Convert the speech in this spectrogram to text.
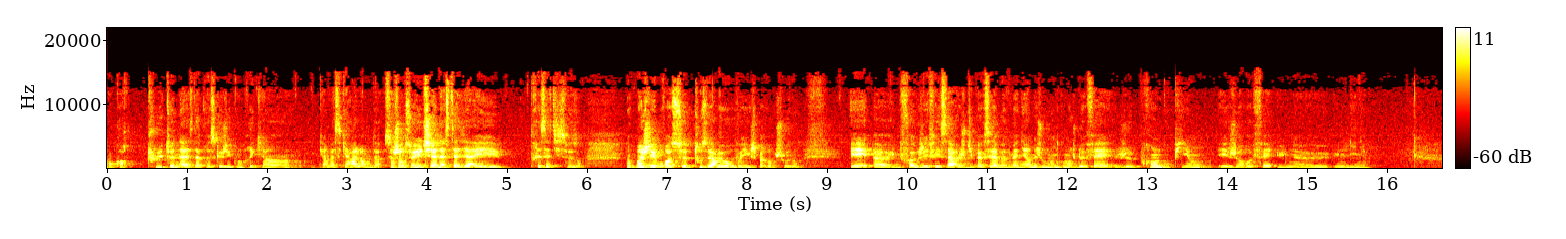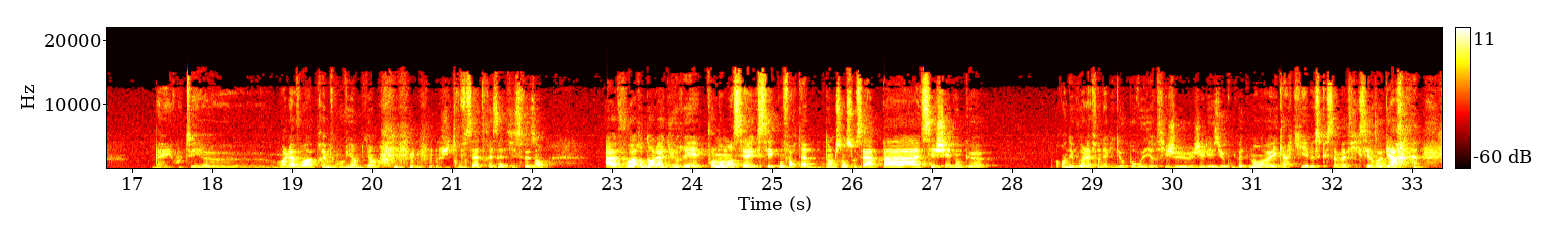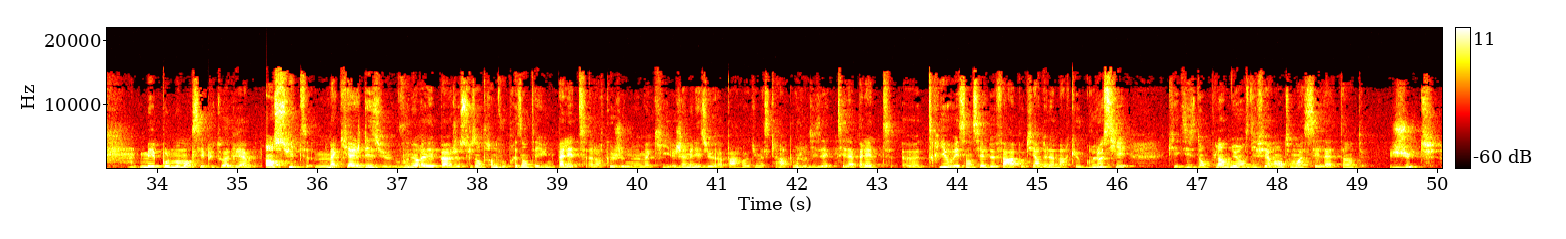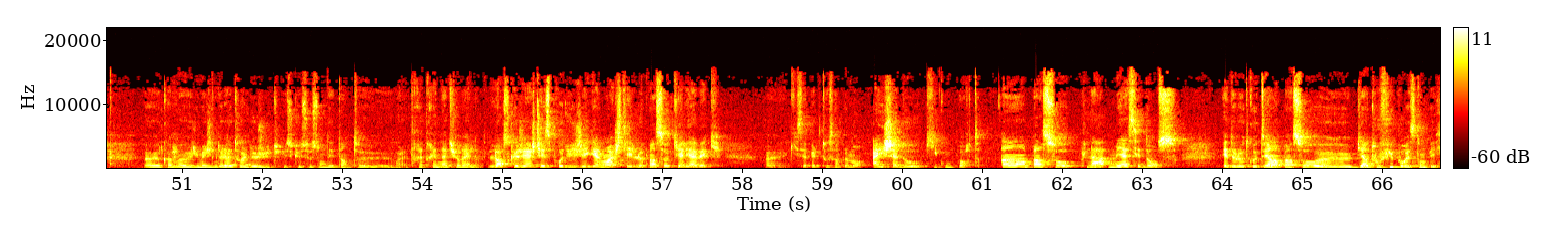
encore plus tenace d'après ce que j'ai compris qu'un mascara lambda. Sachant que celui de chez Anastasia est très satisfaisant. Donc moi je les brosse tous vers le haut, vous voyez que j'ai pas grand chose. Hein. Et euh, une fois que j'ai fait ça, je dis pas que c'est la bonne manière mais je vous montre comment je le fais. Je prends le goupillon et je refais une, euh, ligne. Bah écoutez, euh, moi l'avant-après me convient bien. je trouve ça très satisfaisant. À voir dans la durée. Pour le moment c'est confortable dans le sens où ça n'a pas séché donc Rendez-vous à la fin de la vidéo pour vous dire si j'ai les yeux complètement écarquillés parce que ça m'a fixé le regard. Mais pour le moment c'est plutôt agréable. Ensuite, maquillage des yeux. Vous ne rêvez pas, je suis en train de vous présenter une palette alors que je ne me maquille jamais les yeux à part euh, du mascara comme je vous disais. C'est la palette euh, trio essentiel de fard à paupières de la marque Glossier qui existe dans plein de nuances différentes. Moi c'est la teinte jute. comme j'imagine de la toile de jute puisque ce sont des teintes voilà, très très naturelles. Lorsque j'ai acheté ce produit, j'ai également acheté le pinceau qui allait avec. Euh, qui s'appelle tout simplement Eyeshadow, qui comporte un pinceau plat mais assez dense, et de l'autre côté un pinceau euh, bien touffu pour estomper.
